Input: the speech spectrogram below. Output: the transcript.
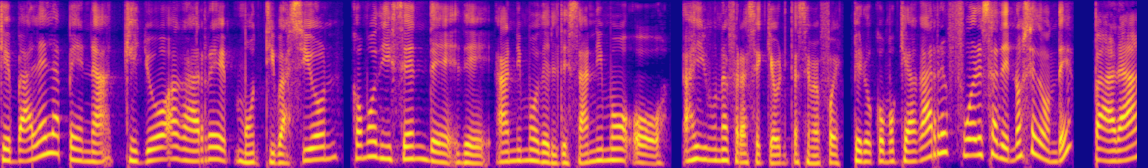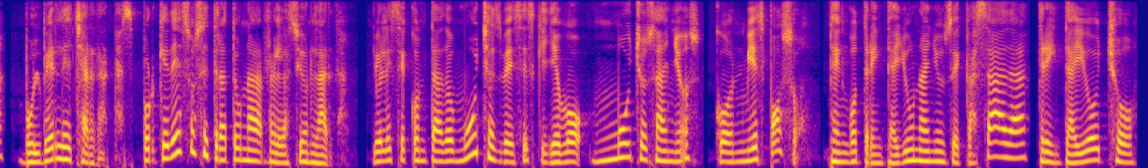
que vale la pena que yo agarre motivación, como dicen, de, de, ánimo del desánimo o hay una frase que ahorita se me fue, pero como que agarre fuerza de no sé dónde para volverle a echar ganas, porque de eso se trata una relación larga. Yo les he contado muchas veces que llevo muchos años con mi esposo. Tengo 31 años de casada, 38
